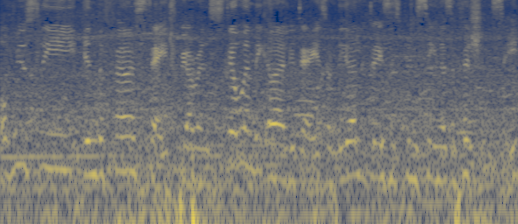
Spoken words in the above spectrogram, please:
Obviously, in the first stage, we are in, still in the early days, and the early days has been seen as efficiency,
